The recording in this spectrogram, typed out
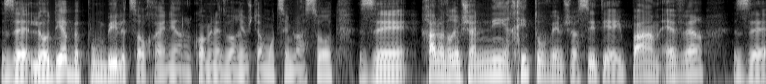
זה להודיע בפומבי לצורך העניין על כל מיני דברים שאתם רוצים לעשות. זה אחד מהדברים שאני הכי טובים שעשיתי אי פעם, ever, זה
